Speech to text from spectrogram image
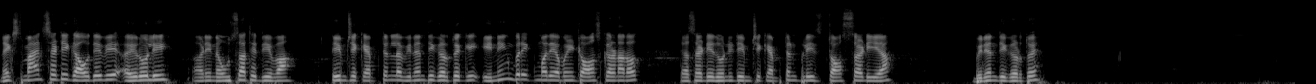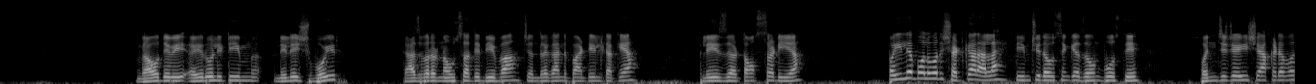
नेक्स्ट मॅचसाठी गावदेवी ऐरोली आणि नवसाथे दिवा. टीमचे कॅप्टनला विनंती करतोय की इनिंग ब्रेकमध्ये आपण टॉस करणार आहोत. त्यासाठी दोन्ही टीमचे कॅप्टन प्लीज टॉससाठी या. विनंती करतोय. गावदेवी ऐरोली टीम निलेश भोईर त्याचबरोबर नवसाथे दिवा चंद्रकांत पाटील टक्या प्लीज टॉससाठी uh, या. पहिल्या बॉलवर षटकार आला टीमची धावसंख्या जाऊन पोहोचते. पंचेचाळीस या आकड्यावर.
